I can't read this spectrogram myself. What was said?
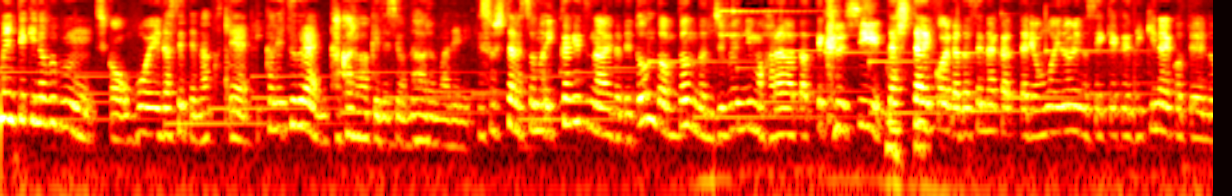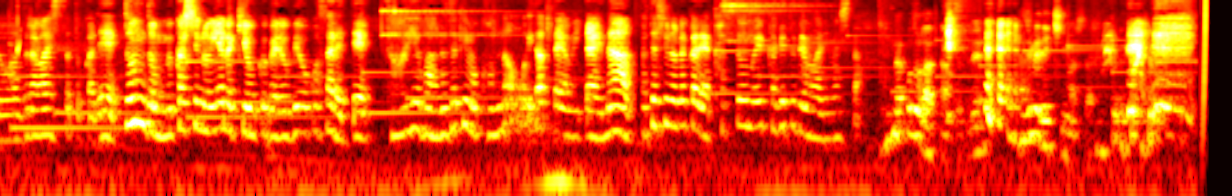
面的な部分しか覚え出せてなくて、1ヶ月ぐらいにかかるわけですよ、治るまでに。でそしたらその1ヶ月の間でどんどんどんどん自分にも腹渡ってくるし、出したい声が出せなかったり、思い通りの接客ができないことへの煩わしさとかで、どんどん昔の嫌な記憶が呼び起こされて、そういえばあの時もこんな思いだったよみたいな、私の中では活動の1ヶ月でもありました。そんなことがあったんですね。初めて聞きました。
